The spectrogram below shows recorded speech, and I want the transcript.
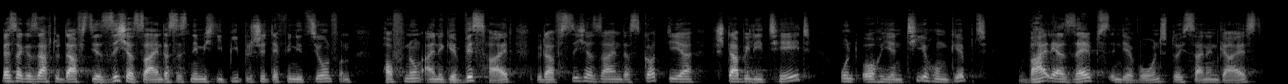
besser gesagt, du darfst dir sicher sein, das ist nämlich die biblische Definition von Hoffnung, eine Gewissheit. Du darfst sicher sein, dass Gott dir Stabilität und Orientierung gibt, weil er selbst in dir wohnt durch seinen Geist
